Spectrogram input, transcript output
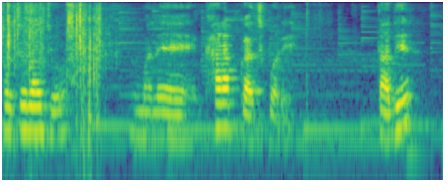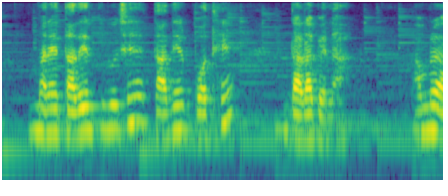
সচরাচর মানে খারাপ কাজ করে, তাদের মানে তাদের কি বলছে? তাদের পথে দাঁড়াবে না। আমরা,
